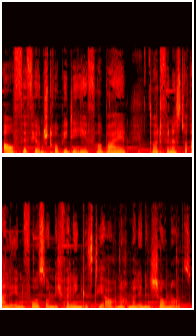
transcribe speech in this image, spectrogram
auf fifi vorbei. Dort findest du alle Infos und ich verlinke es dir auch nochmal in den Show Notes.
